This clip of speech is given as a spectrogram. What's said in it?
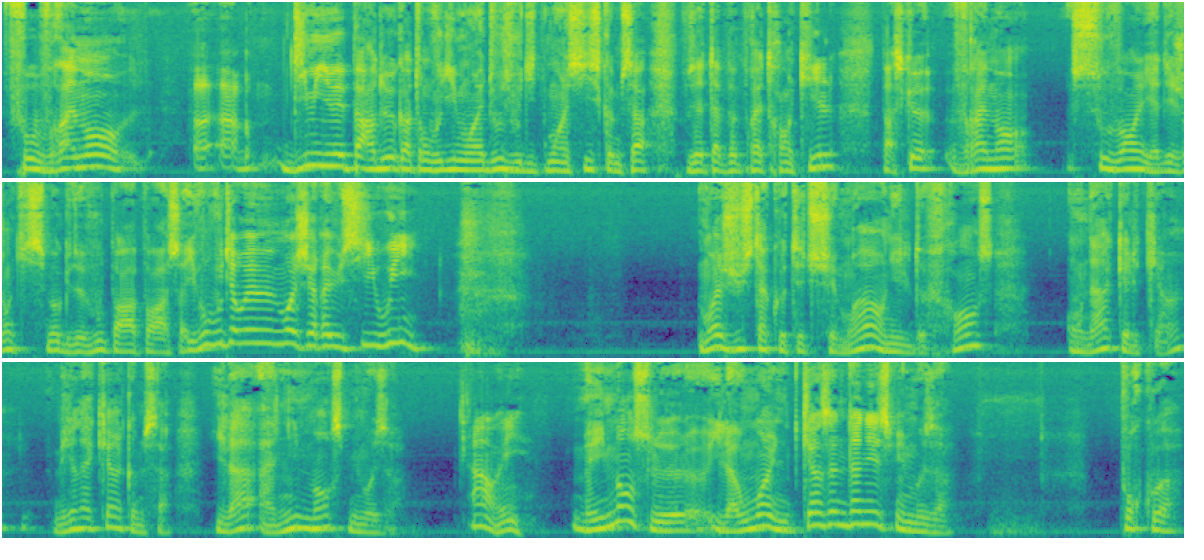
Faut vraiment euh, euh, diminuer par deux quand on vous dit moins 12, vous dites moins 6, comme ça, vous êtes à peu près tranquille, parce que vraiment, souvent, il y a des gens qui se moquent de vous par rapport à ça. Ils vont vous dire, oui, moi j'ai réussi, oui. Moi, juste à côté de chez moi, en Ile-de-France, on a quelqu'un, mais il n'y en a qu'un comme ça. Il a un immense mimosa. Ah oui. Mais immense, il a au moins une quinzaine d'années ce mimosa. Pourquoi?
